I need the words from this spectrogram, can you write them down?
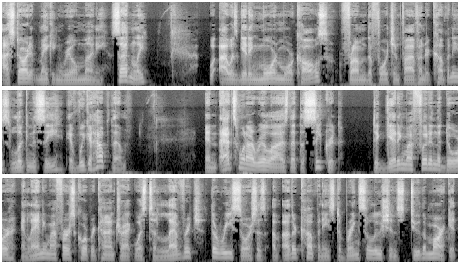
I started making real money. Suddenly, I was getting more and more calls from the Fortune 500 companies looking to see if we could help them. And that's when I realized that the secret to getting my foot in the door and landing my first corporate contract was to leverage the resources of other companies to bring solutions to the market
